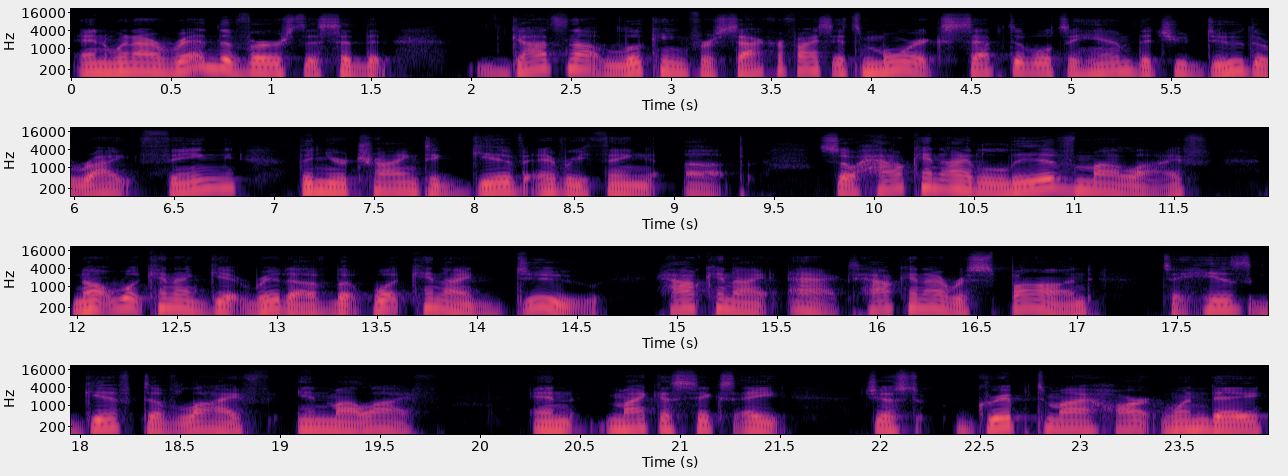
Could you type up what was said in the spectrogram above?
And when I read the verse that said that God's not looking for sacrifice, it's more acceptable to Him that you do the right thing than you're trying to give everything up. So, how can I live my life? Not what can I get rid of, but what can I do? How can I act? How can I respond to his gift of life in my life? And Micah 6 8 just gripped my heart one day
